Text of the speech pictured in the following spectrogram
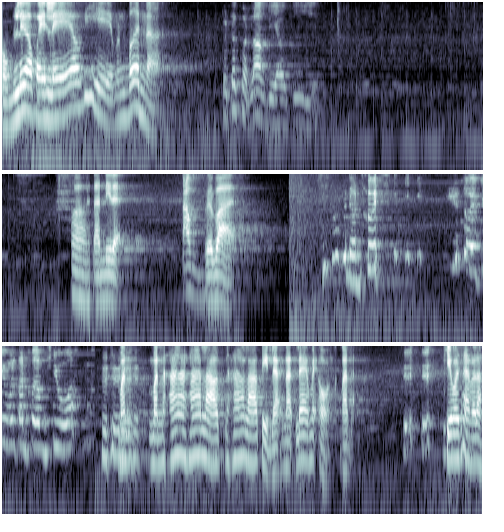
ผมเลือกไปแล้วพี่มันเบิ้ลอะ คุณต้องกดรอบเดียวสิอ่านั่นนี่แหละต่ำบ๊ายบายคุณโดนด้วย ทำไมฟิวมันคอนเฟิร์มคิววะมันมันห้าห้าลาวห้าลาวติดแล้ว นัดแรกไม่ออกนัดอะคิดว่าใช่ไหมล่ะ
